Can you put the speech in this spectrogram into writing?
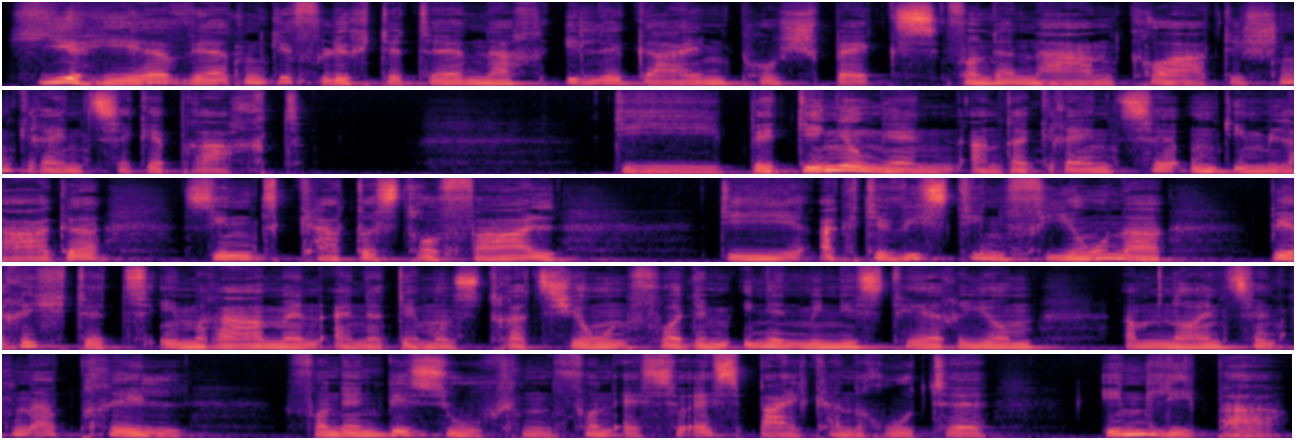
Hierher werden Geflüchtete nach illegalen Pushbacks von der nahen kroatischen Grenze gebracht. Die Bedingungen an der Grenze und im Lager sind katastrophal. Die Aktivistin Fiona berichtet im Rahmen einer Demonstration vor dem Innenministerium am 19. April von den Besuchen von SOS Balkanroute in Lipa.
